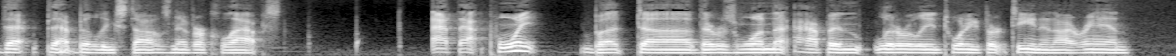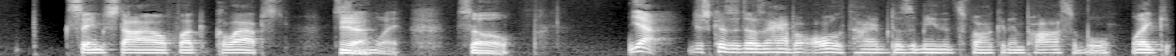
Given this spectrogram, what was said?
that. That building style's never collapsed at that point, but uh, there was one that happened literally in 2013 in Iran. Same style, fucking collapsed same Yeah. way. So, yeah, just because it doesn't happen all the time doesn't mean it's fucking impossible. Like,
